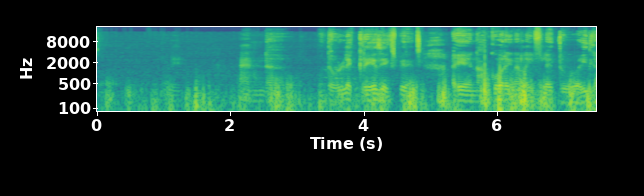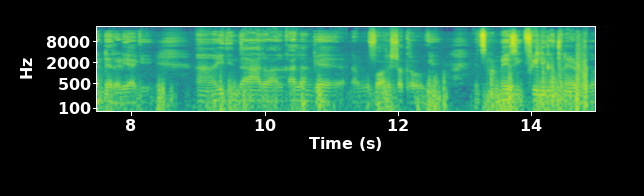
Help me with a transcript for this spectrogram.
ಸೊ ನೋಡಿ ಆ್ಯಂಡ್ ಒಂದು ಒಳ್ಳೆ ಕ್ರೇಜಿ ಎಕ್ಸ್ಪೀರಿಯೆನ್ಸ್ ನಾಲ್ಕೂವರೆಗೆ ನನ್ನ ಲೈಫ್ಲೆದ್ದು ಐದು ಗಂಟೆ ರೆಡಿಯಾಗಿ ಐದಿಂದ ಆರು ಆರು ಕಾಲ ಹಂಗೆ ನಾವು ಫಾರೆಸ್ಟ್ ಹತ್ರ ಹೋಗಿ ಇಟ್ಸ್ ಅನ್ ಅಮೇಝಿಂಗ್ ಫೀಲಿಂಗ್ ಅಂತಲೇ ಹೇಳ್ಬೋದು.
